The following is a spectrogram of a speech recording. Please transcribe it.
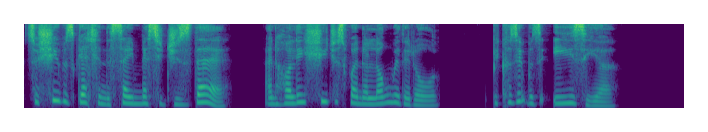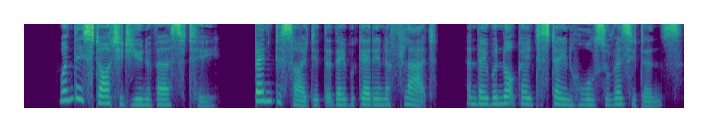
so she was getting the same messages there. And Holly, she just went along with it all because it was easier. When they started university, Ben decided that they were getting a flat and they were not going to stay in halls or residence.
